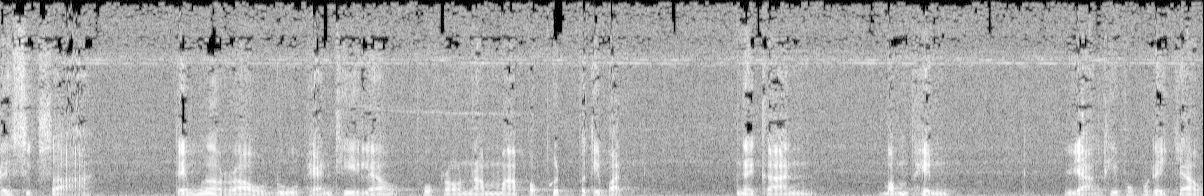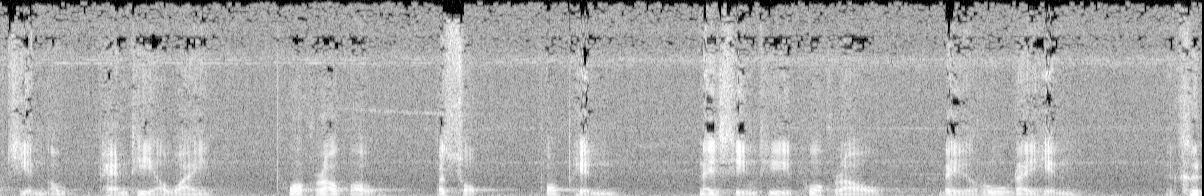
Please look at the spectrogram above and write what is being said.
ได้ศึกษา แต่เมื่อเราดูแผนที่แล้วพวกเรานำมาประพฤติปฏิบัติ ในการบำเพ็ญอย่างที่พระพุทธเจ้าเขียนเอาแผนที่เอาไว้ พวกเราก็ประสบพบเห็นในสิ่งที่พวกเราได้รู้ได้เห็น ขึ้น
